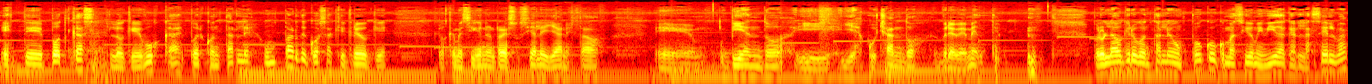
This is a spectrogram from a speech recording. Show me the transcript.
este podcast lo que busca es poder contarles un par de cosas que creo que los que me siguen en redes sociales ya han estado eh, viendo y, y escuchando brevemente. Por un lado quiero contarles un poco cómo ha sido mi vida acá en la selva,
